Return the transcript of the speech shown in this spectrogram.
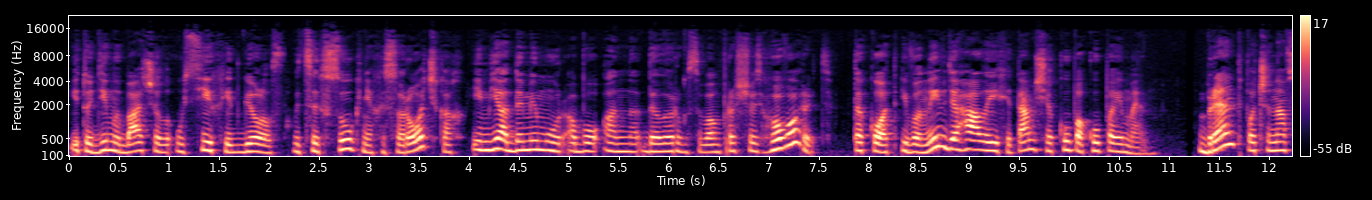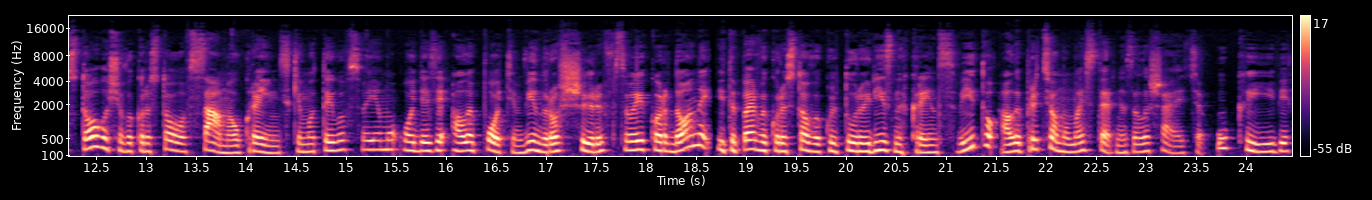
і тоді ми бачили усіх Hit Girls у цих сукнях і сорочках. Ім'я Демі Мур або Анна Делоруса вам про щось говорить? Так от, і вони вдягали їх, і там ще купа-купа імен. Бренд починав з того, що використовував саме українські мотиви в своєму одязі, але потім він розширив свої кордони і тепер використовує культури різних країн світу, але при цьому майстерня залишається у Києві.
